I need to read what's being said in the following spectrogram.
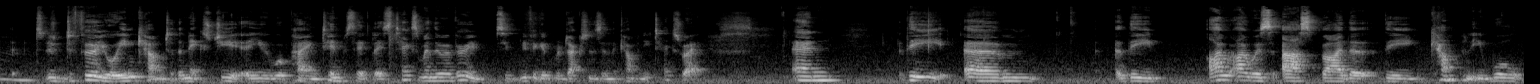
mm. defer your income to the next year, you were paying 10% less tax. I mean, there were very significant reductions in the company tax rate. And the, um, the I, I, was asked by the, the company, well,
